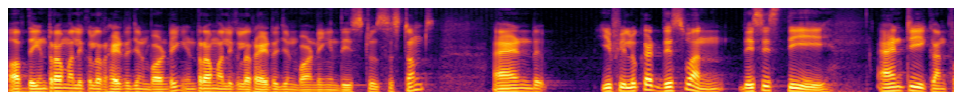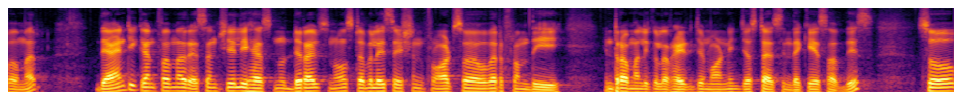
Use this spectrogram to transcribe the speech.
of the intramolecular hydrogen bonding, intramolecular hydrogen bonding in these two systems. And if you look at this one, this is the anti-conformer. The anti-conformer essentially has no, derives no stabilization from whatsoever from the intramolecular hydrogen bonding just as in the case of this. So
